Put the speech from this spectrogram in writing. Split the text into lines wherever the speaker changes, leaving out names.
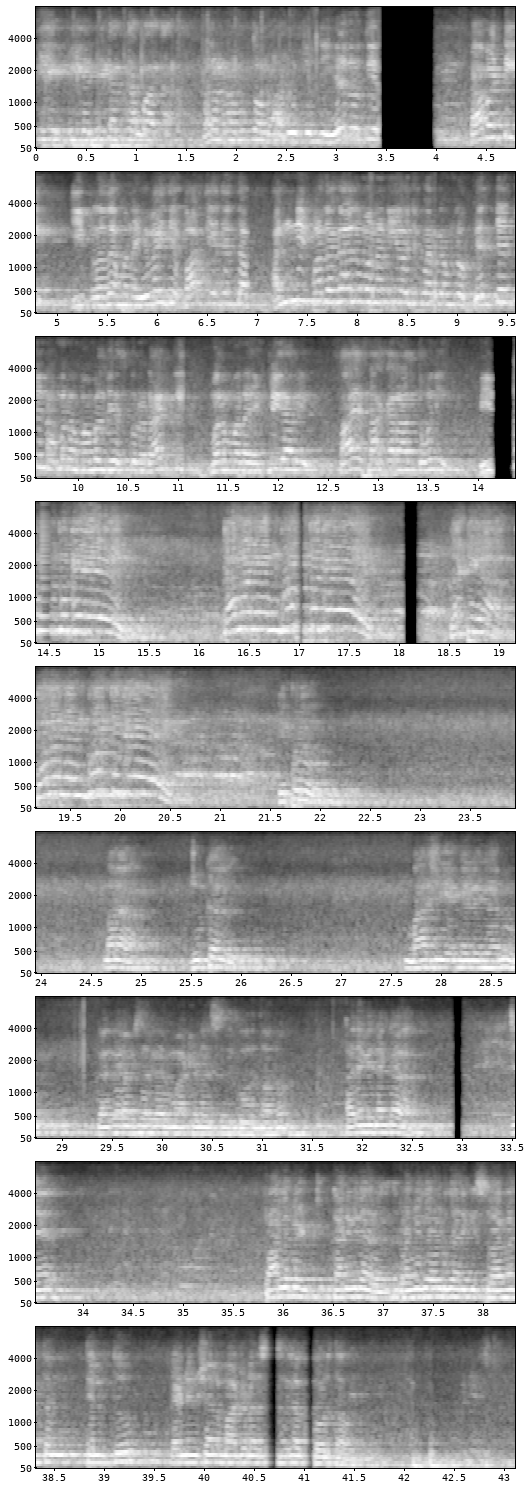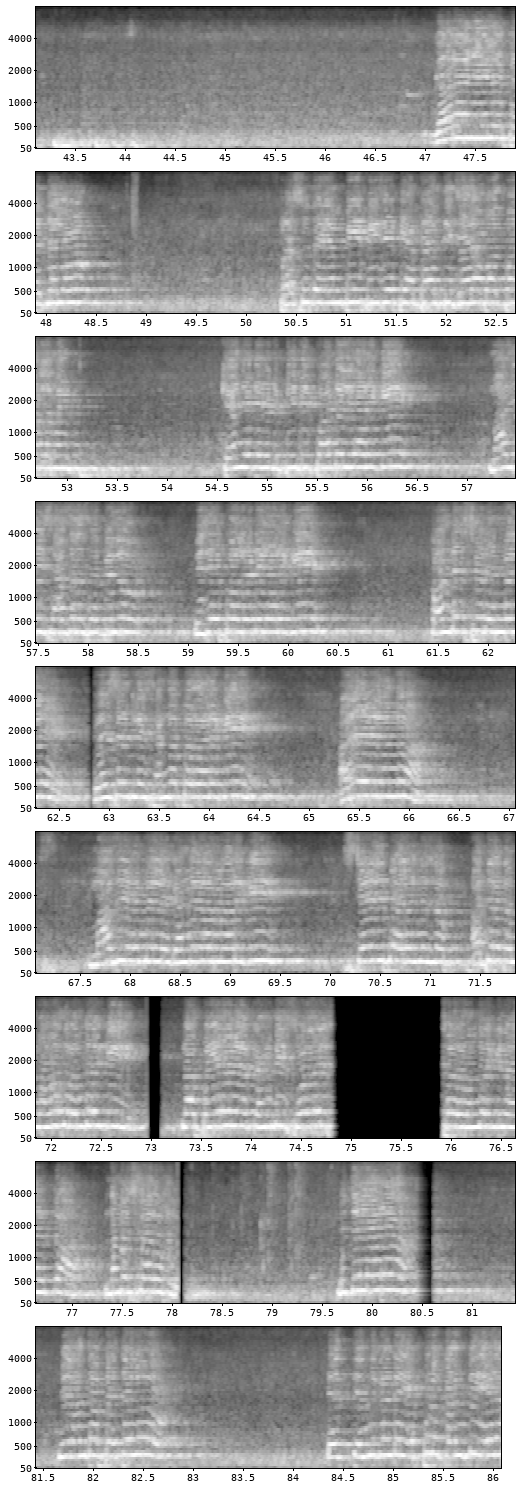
ఈ ఎన్నికల తర్వాత మన ప్రభుత్వం రాబోతుంది ఏదో కాబట్టి ఈ ప్రజ మన ఏవైతే భారతీయ జనతా అన్ని పథకాలు మన నియోజకవర్గంలో పెద్ద ఎత్తున మనం అమలు చేసుకునడానికి మనం మన ఎంపీ గారి సహాయ
సహకారాలతో ఇప్పుడు మన జుక్కల్ మాజీ ఎమ్మెల్యే గారు గంగారాం సార్ గారు మాట్లాడాల్సింది కోరుతాను. అదేవిధంగా జ పార్లమెంట్ కన్వీనర్ రవిగౌడ్ గారికి స్వాగతం తెలుపుతూ రెండు నిమిషాలు మాట్లాడాల్సిందిగా కోరుతాము గౌరవనీయులు పెద్దలు ప్రస్తుత ఎంపీ బీజేపీ అభ్యర్థి Zahirabad parliament candidate BB Patil గారికి మాజీ శాసనసభ్యులు విజయపాల్ రెడ్డి గారికి పాండేశ్వర్ ఎమ్మెల్యే రీసెంట్లీ సంగప్ప గారికి అదేవిధంగా మాజీ ఎమ్మెల్యే గంగారాం గారికి స్టేజ్ పై అలంకరించిన అత్యంత మహోదరులందరికీ నా ప్రియమైన కమిటీ సోదరి అందరికీ నా యొక్క నమస్కారం మిత్రులారా మీరంతా పెద్దలు. ఎందుకంటే ఎప్పుడు కంటి ఏ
